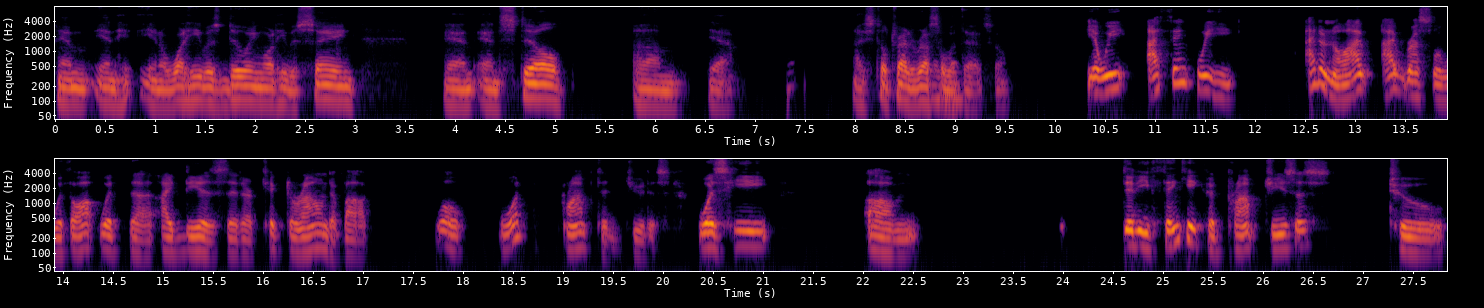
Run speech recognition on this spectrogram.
him in, you know, what he was doing, what he was saying, and, and still, um, yeah, I still try to wrestle with that. So, yeah, we, I think we, I don't know, I, I wrestle with all, with the ideas that are kicked around about, well, what prompted Judas? Was he, um, did he think he could prompt Jesus to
